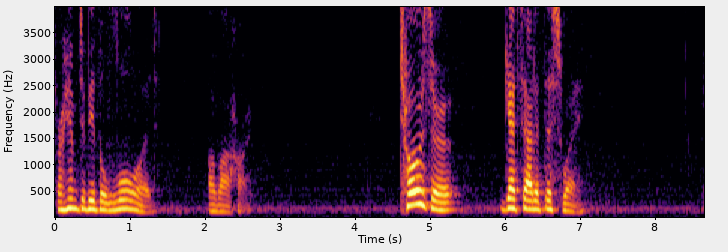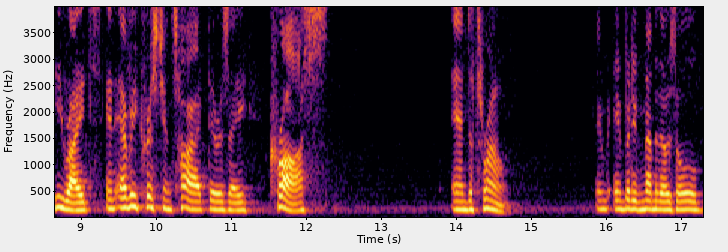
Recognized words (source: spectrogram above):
for Him to be the Lord of our heart. Tozer gets at it this way. He writes In every Christian's heart, there is a cross and a throne. Anybody remember those old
